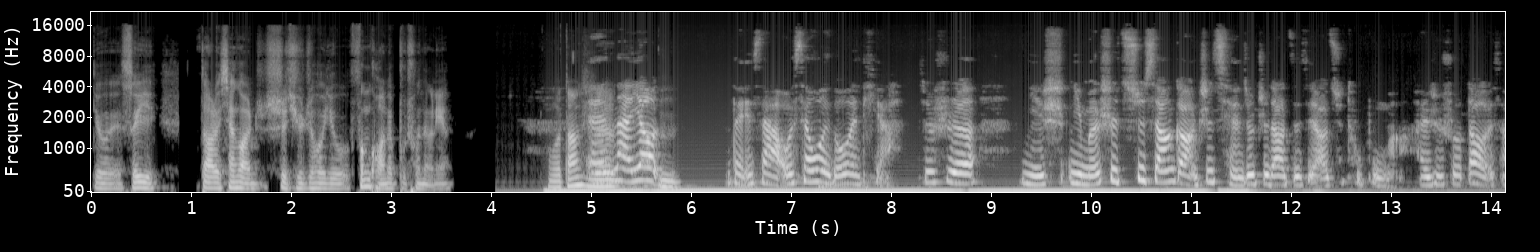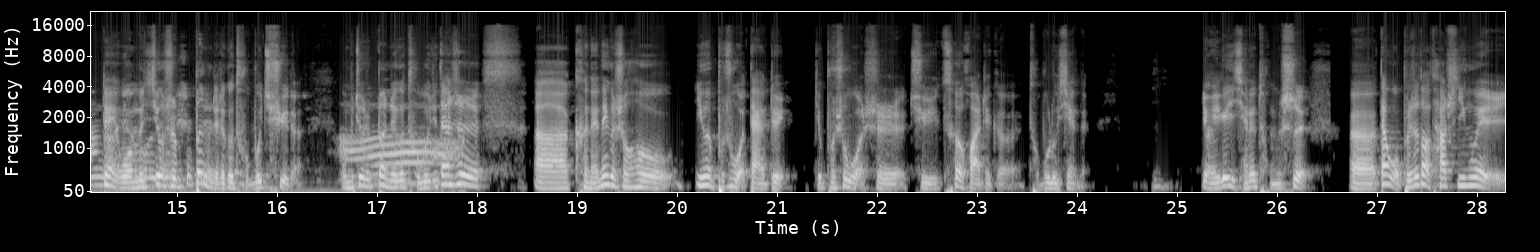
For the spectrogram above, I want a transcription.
就所以到了香港市区之后，就疯狂的补充能量。我当时那要等一下，我先问一个问题啊，就是你是你们是去香港之前就知道自己要去徒步吗？还是说到了香港？对我们就是奔着这个徒步去的，我们就是奔着这个徒步去。但是呃，可能那个时候因为不是我带队，就不是我是去策划这个徒步路线的，有一个以前的同事，呃，但我不知道他是因为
